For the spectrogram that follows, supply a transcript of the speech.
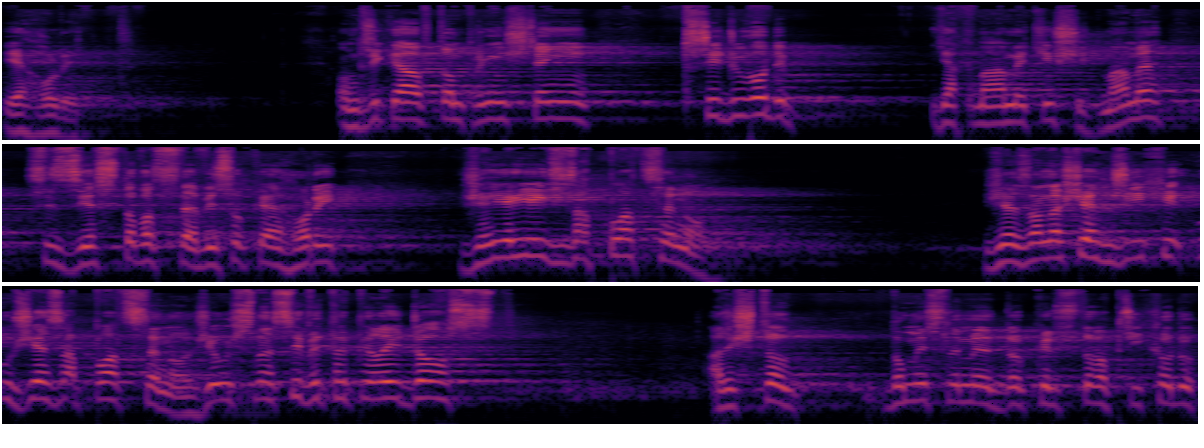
jeho lid. On říká v tom první čtení tři důvody, jak máme těšit. Máme si zjistovat z té vysoké hory, že je již zaplaceno. Že za naše hříchy už je zaplaceno, že už jsme si vytrpěli dost. A když to domyslíme do Kristova příchodu,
